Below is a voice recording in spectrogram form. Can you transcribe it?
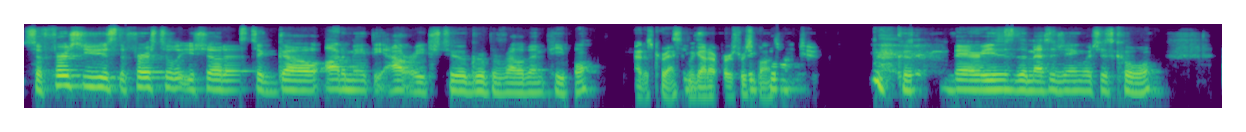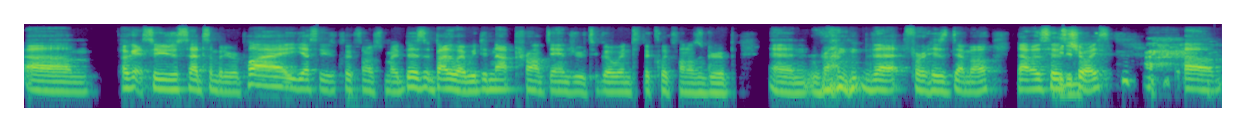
So first you use the first tool that you showed us to go automate the outreach to a group of relevant people. That is correct. We got our first response cool. Because varies the messaging, which is cool. Um, okay, so you just had somebody reply, yes, I use ClickFunnels for my business. By the way, we did not prompt Andrew to go into the ClickFunnels group and run that for his demo. That was his choice. Um,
